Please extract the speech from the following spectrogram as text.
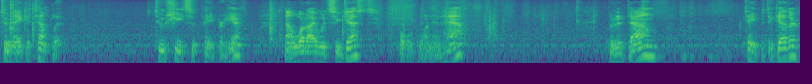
to make a template. Two sheets of paper here. Now what I would suggest, fold one in half, put it down, tape it together,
